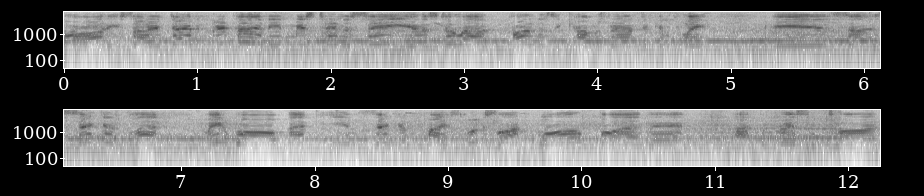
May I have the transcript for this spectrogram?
Alrighty, so David Griffin in Miss Tennessee uh, as he comes round to complete his uh, second lap. Meanwhile, back in second place, looks like wildfire there at the present time.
